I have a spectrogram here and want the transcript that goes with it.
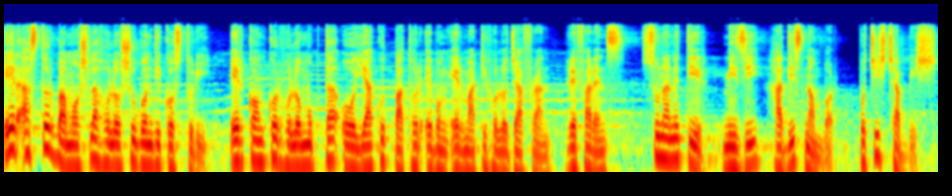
এর আস্তর বা মশলা হল সুগন্ধি কস্তুরী, এর কঙ্কর হল মুক্তা ও ইয়াকুত পাথর এবং এর মাটি হল জাফরান। রেফারেন্স, সুনানে তীর, মিজি, হাদিস নম্বর, পঁচিশ ছাব্বিশ।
